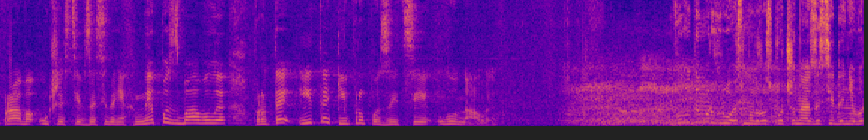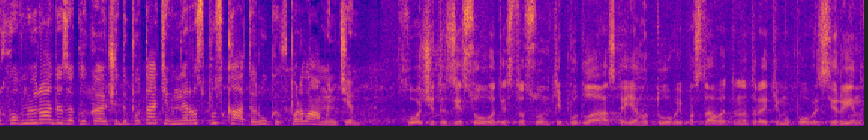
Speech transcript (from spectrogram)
права участі в засіданнях не позбавили, проте і такі пропозиції лунали. Володимир Гройсман розпочинає засідання Верховної Ради, закликаючи депутатів не розпускати руки в парламенті. Хочете з'ясовувати стосунки? Будь ласка, я готовий поставити на третьому поверсі ринг.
